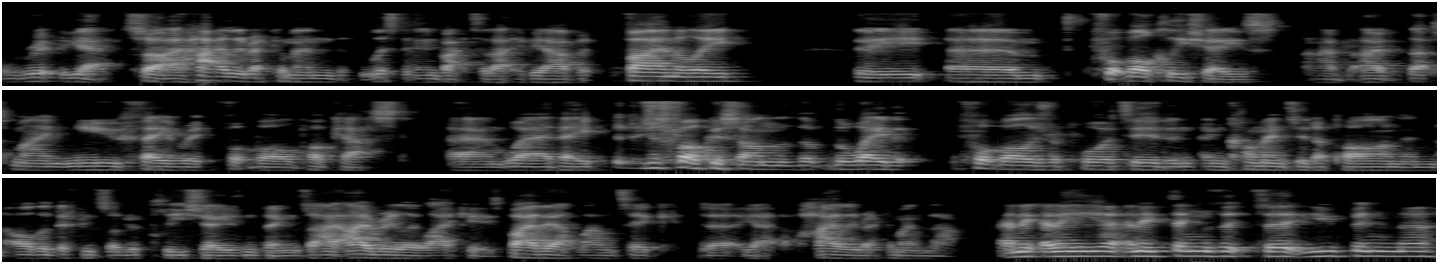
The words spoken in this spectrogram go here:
Re- Yeah, so I highly recommend listening back to that if you have it. Finally, the um, football cliches. I, I, that's my new favourite football podcast, um, where they just focus on the, the way that football is reported and, and commented upon, and all the different sort of cliches and things. I, I really like it. It's by the Athletic. Uh, yeah, highly recommend that. Any any uh, any things that uh, you've been uh,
